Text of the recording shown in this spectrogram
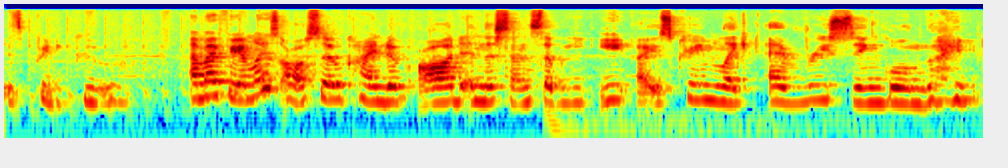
is pretty cool. And my family is also kind of odd in the sense that we eat ice cream like every single night.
